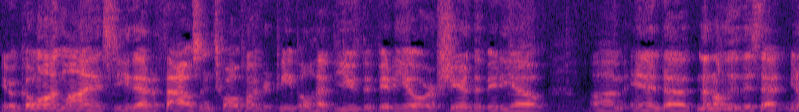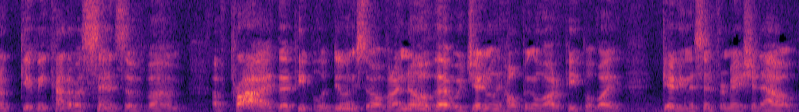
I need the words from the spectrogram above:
you know, go online and see that a thousand, twelve hundred people have viewed the video or shared the video, um, and uh, not only does that you know give me kind of a sense of um, of pride that people are doing so, but I know that we're genuinely helping a lot of people by getting this information out.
